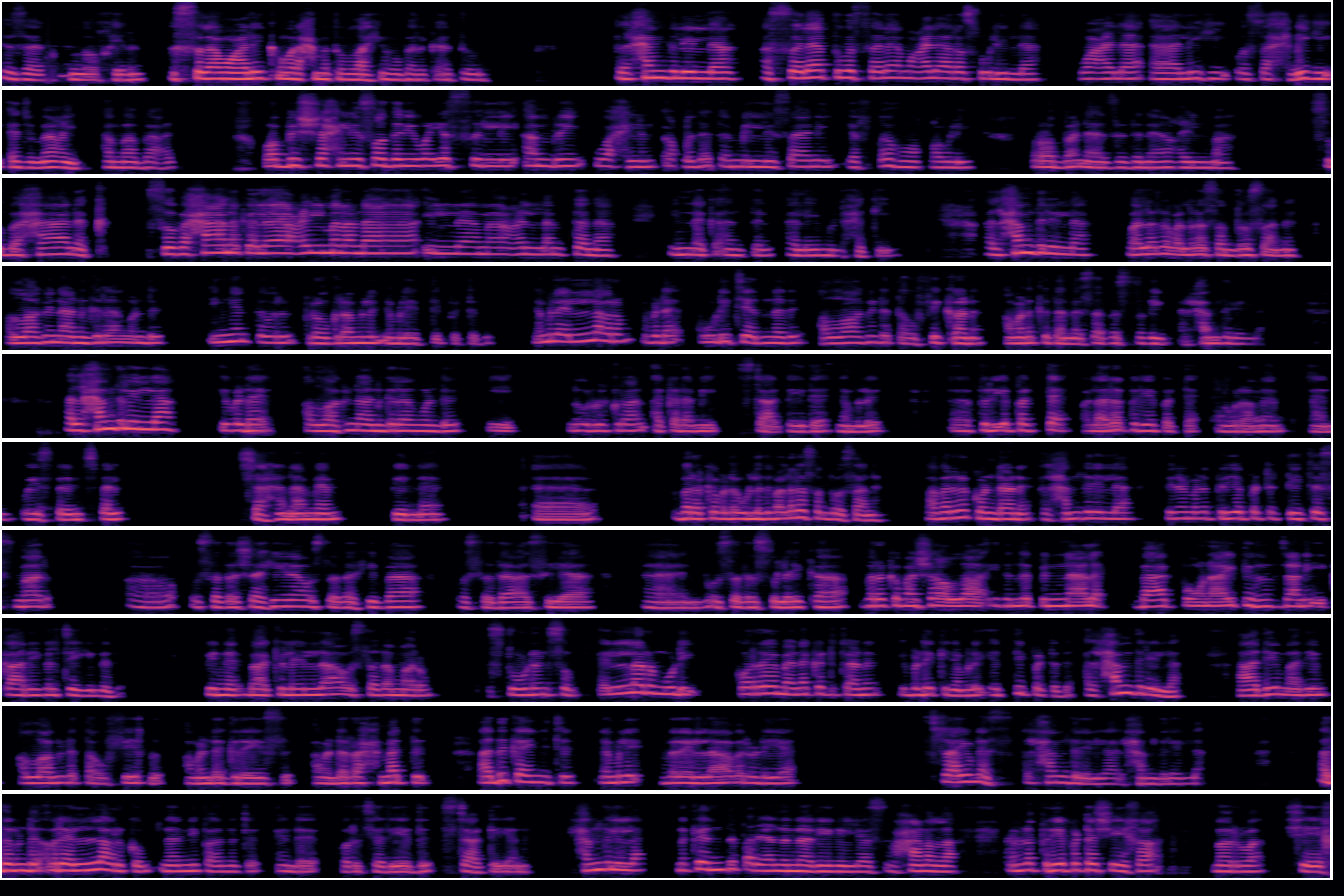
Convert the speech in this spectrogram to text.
جزاكم الله خيرا السلام عليكم ورحمة الله وبركاته الحمد لله الصلاة والسلام على رسول الله وعلى آله وصحبه أجمعين أما بعد رب اشرح لي صدري ويسر لي أمري واحلل عقدة من لساني يفقه قولي ربنا زدنا علما سبحانك سبحانك لا علم لنا إلا ما علمتنا إنك أنت الأليم الحكيم الحمد لله വളരെ വളരെ സന്തോഷമാണ് അള്ളാഹുവിന്റെ അനുഗ്രഹം കൊണ്ട് ഇങ്ങനത്തെ ഒരു പ്രോഗ്രാമിൽ നമ്മൾ എത്തിപ്പെട്ടത്. നമ്മൾ എല്ലാവരും ഇവിടെ കൂടിച്ചേരുന്നത് അള്ളാഹുവിന്റെ തൗഫിക്കാണ് അവനക്ക് തന്നെ സർവസ്തുതിയും. അലഹമില്ല അലഹമില്ല ഇവിടെ അള്ളാഹുവിന്റെ അനുഗ്രഹം കൊണ്ട് ഈ നൂറുൽ ഖുറാൻ അക്കാഡമി സ്റ്റാർട്ട് ചെയ്ത് നമ്മൾ പ്രിയപ്പെട്ട വളരെ പ്രിയപ്പെട്ട Noora ma'am and vice principal Shahana ma'am പിന്നെ ഇവരൊക്കെ ഇവിടെ ഉള്ളത് വളരെ സന്തോഷമാണ് അവരെ കൊണ്ടാണ് അലഹമില്ല പിന്നെ നമ്മുടെ പ്രിയപ്പെട്ട ടീച്ചേഴ്സ്മാർ ഉസ്താദ ഷഹീന ഉസ്താദ ഹിബ ഉസ്താദ ആസിയ ഉസ്താദ സുലൈഖ ഇവരൊക്കെ മഷാ ഇതിന്റെ പിന്നാലെ ബാക്ക് ബോണായിട്ട് ഇരുന്നിട്ടാണ് ഈ കാര്യങ്ങൾ ചെയ്യുന്നത്. പിന്നെ ബാക്കിയുള്ള എല്ലാ ഉസ്താദന്മാരും സ്റ്റുഡൻസും എല്ലാവരും കൂടി കുറെ മെനക്കെട്ടിട്ടാണ് ഇവിടേക്ക് നമ്മൾ എത്തിപ്പെട്ടത്. അലഹമില്ല ആദ്യം ആദ്യം അള്ളാഹുവിന്റെ തൗഫീഖ് അവന്റെ ഗ്രേസ് അവന്റെ റഹ്മത്ത് അത് കഴിഞ്ഞിട്ട് നമ്മൾ ഇവരെല്ലാവരുടെയും സ്ട്രൈവ്നെസ് അലഹമില്ല അലഹമില്ല അതുകൊണ്ട് അവരെല്ലാവർക്കും നന്ദി പറഞ്ഞിട്ട് എന്റെ ഒരു ചെറിയ ഇത് സ്റ്റാർട്ട് ചെയ്യാണ്. അലഹമില്ല എനിക്ക് എന്ത് പറയാൻ തന്നെ അറിയുന്നില്ല. സുഹാണല്ല നമ്മളെ പ്രിയപ്പെട്ട ഷെയ്ഖ മർവ ഷെയ്ഖ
